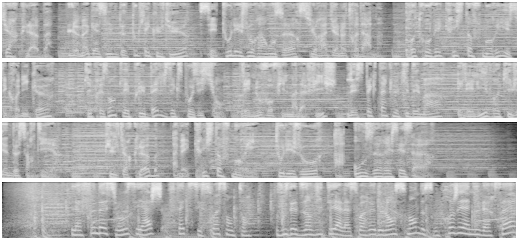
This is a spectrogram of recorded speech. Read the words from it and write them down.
Culture Club, le magazine de toutes les cultures, c'est tous les jours à 11h sur Radio Notre-Dame. Retrouvez Christophe Maury et ses chroniqueurs qui présentent les plus belles expositions, les nouveaux films à l'affiche, les spectacles qui démarrent et les livres qui viennent de sortir. Culture Club avec Christophe Maury, tous les jours à 11h et 16h. La Fondation OCH fête ses 60 ans. Vous êtes invité à la soirée de lancement de son projet anniversaire,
